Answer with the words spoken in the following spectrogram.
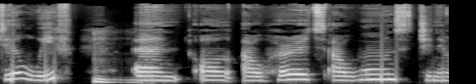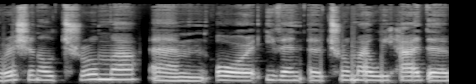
deal with Mm. and all our hurts, our wounds, generational trauma, um, or even a trauma we had uh,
